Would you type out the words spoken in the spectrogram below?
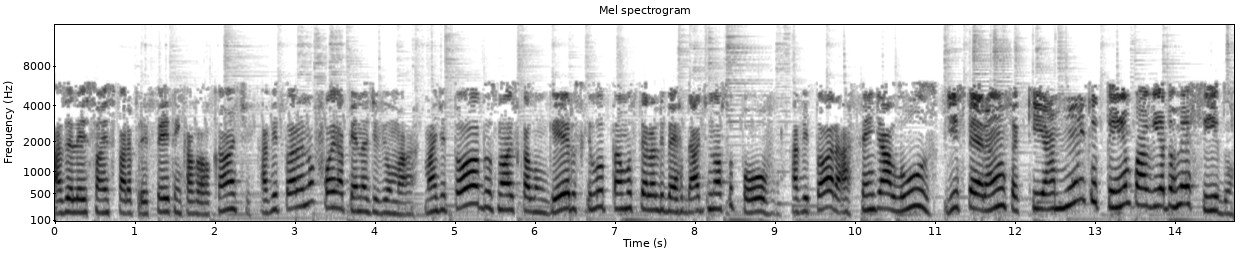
as eleições para prefeito em Cavalcante, a vitória não foi apenas de Vilmar, mas de todos nós calungueiros que lutamos pela liberdade de nosso povo. A vitória acende a luz de esperança que há muito tempo havia adormecido.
